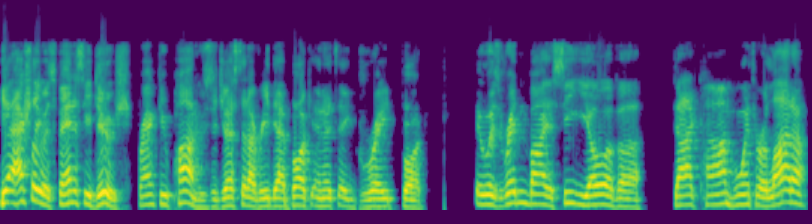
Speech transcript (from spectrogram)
Yeah, actually, it was Fantasy Douche, Frank Dupont, who suggested I read that book, and it's a great book. It was written by the CEO of a uh, dot com who went through a lot of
